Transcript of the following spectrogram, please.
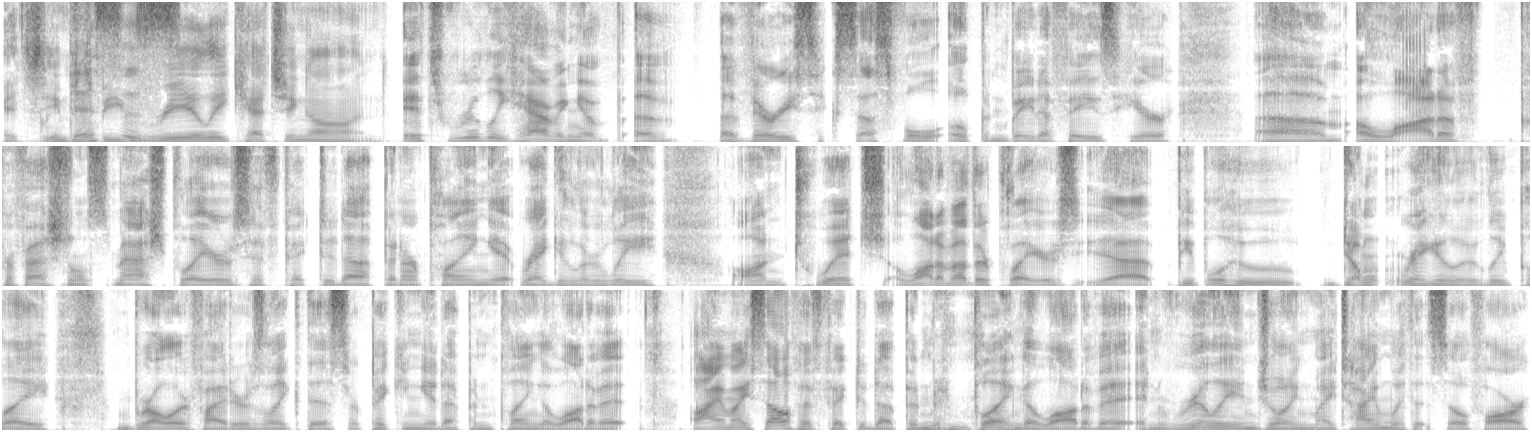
It seems This to be is- really catching on. it's really having a, a, a very successful open beta phase here. Um, a lot of professional Smash players have picked it up and are playing it regularly on Twitch. A lot of other players, uh, people who don't regularly play brawler fighters like this, are picking it up and playing a lot of it. I myself have picked it up and been playing a lot of it and really enjoying my time with it so far.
